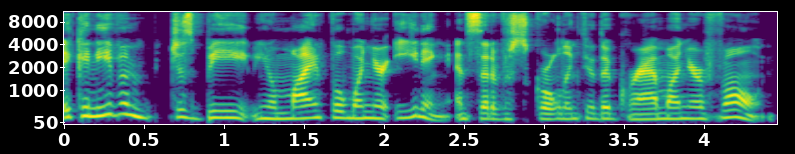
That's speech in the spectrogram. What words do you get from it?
It can even just be, you know, mindful when you're eating instead of scrolling through the gram on your phone.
